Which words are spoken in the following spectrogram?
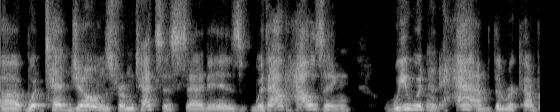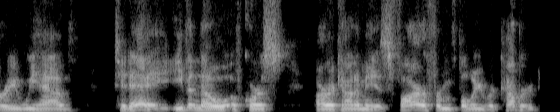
uh, what Ted Jones from Texas said is without housing, we wouldn't have the recovery we have today, even though, of course, our economy is far from fully recovered.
